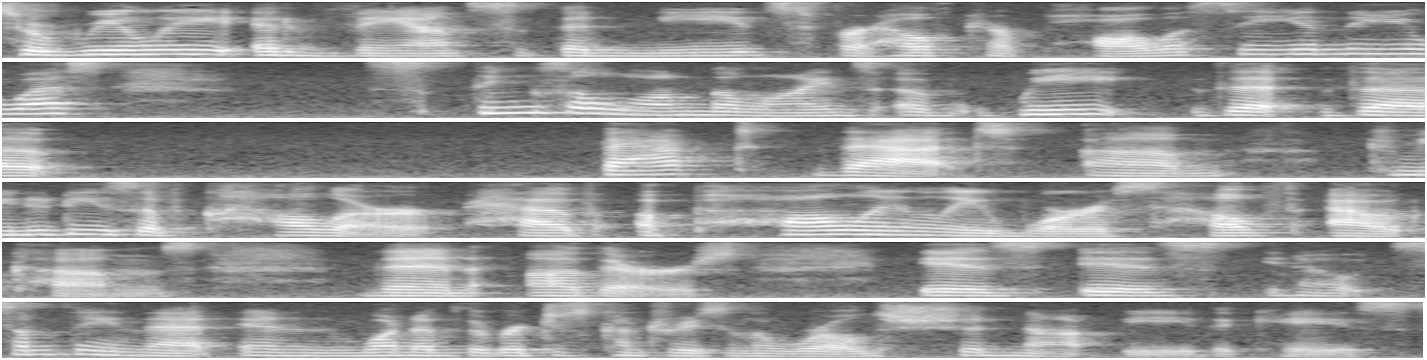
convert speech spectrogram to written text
to really advance the needs for healthcare policy in the U.S. Things along the lines of we the the fact that um, communities of color have appallingly worse health outcomes than others is is you know something that in one of the richest countries in the world should not be the case.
